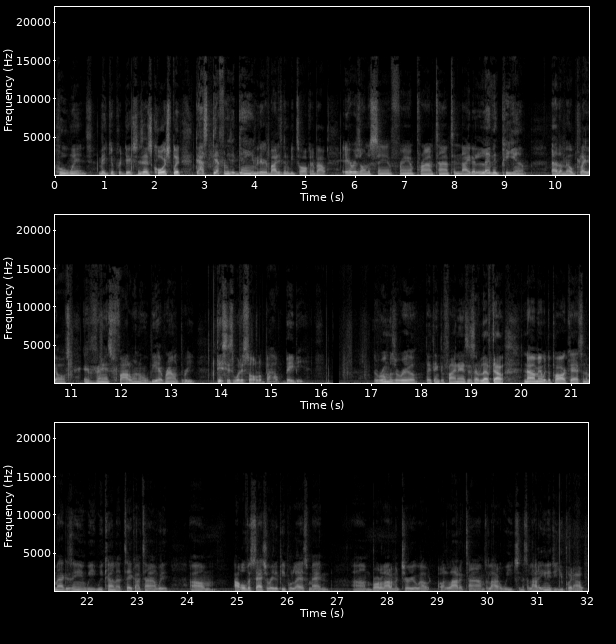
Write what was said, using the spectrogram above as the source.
who wins. Make your predictions as course, but that's definitely the game that everybody's going to be talking about. Arizona San Fran, prime time tonight, 11 p.m. LML playoffs, advanced following will be at round three. This is what it's all about, baby. The rumors are real. They think the finances have left out. Now, man, with the podcast and the magazine, we we kind of take our time with it. Um, I oversaturated people last Madden um, brought a lot of material out a lot of times, a lot of weeks, and it's a lot of energy you put out.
